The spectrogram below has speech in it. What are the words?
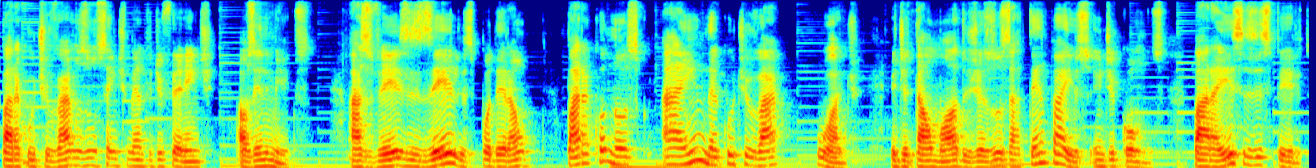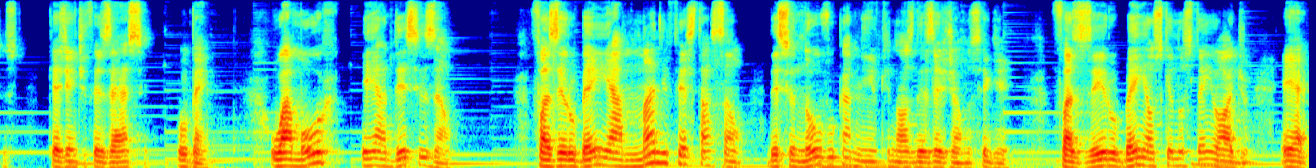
para cultivarmos um sentimento diferente aos inimigos. Às vezes, eles poderão, para conosco, ainda cultivar o ódio. E de tal modo, Jesus, atento a isso, indicou-nos para esses espíritos que a gente fizesse o bem. O amor é a decisão Fazer o bem é a manifestação desse novo caminho que nós desejamos seguir. Fazer o bem aos que nos têm ódio é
